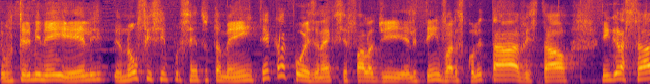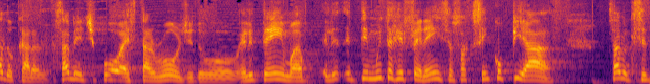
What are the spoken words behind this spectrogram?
eu terminei ele, eu não fiz 100% também. Tem aquela coisa, né, que você fala de. Ele tem várias coletáveis tal. Engraçado, cara, sabe, tipo a Star Road do. Ele tem uma. Ele, ele tem muita referência, só que sem copiar. Sabe que você.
